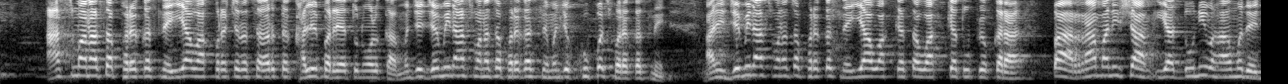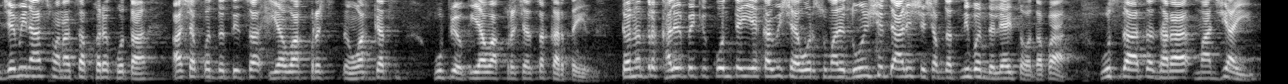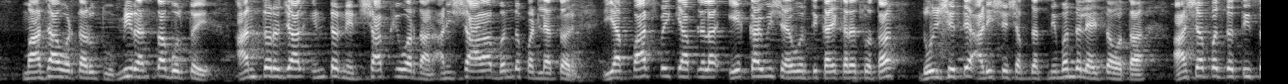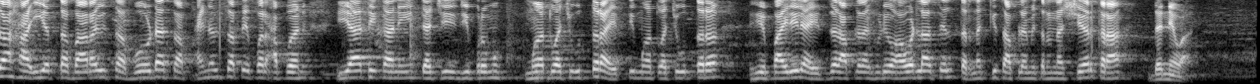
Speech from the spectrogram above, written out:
आसमानाचा फरक असणे या वाक्प्रचाराचा अर्थ खालील पर्यायातून ओळखा. म्हणजे जमीन आसमानाचा फरक असणे म्हणजे खूपच फरक असणे आणि जमीन आसमानाचा फरक असणे या वाक्याचा वाक्यात उपयोग करा. पहा राम आणि श्याम या दोन्ही भावामध्ये जमीन आसमानाचा फरक होता अशा पद्धतीचा या वाक्प्र वाक्यात उपयोग या वाक्प्रचाराचा करता येईल. त्यानंतर खालीलपैकी कोणत्याही एका विषयावर सुमारे दोनशे ते अडीचशे शब्दात निबंध लिहायचा होता. पहा उत्साहाचा झरा माझी आई माझा आवडता ऋतू मी रस्ता बोलतोय आंतरजाल इंटरनेट शापकी वरदान आणि शाळा बंद पडल्या तर या पाचपैकी आपल्याला एका विषयावरती काय करायचं होता? दोनशे ते अडीचशे शब्दात निबंध लिहायचा होता. अशा पद्धतीचा हा इयत्ता बारावीचा बोर्डाचा फायनलचा पेपर आपण या ठिकाणी त्याची जी प्रमुख महत्त्वाची उत्तरं आहेत ती महत्त्वाची उत्तरं हे पाहिलेली आहेत. जर आपल्याला व्हिडिओ आवडला असेल तर नक्कीच आपल्या मित्रांना शेअर करा. धन्यवाद.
